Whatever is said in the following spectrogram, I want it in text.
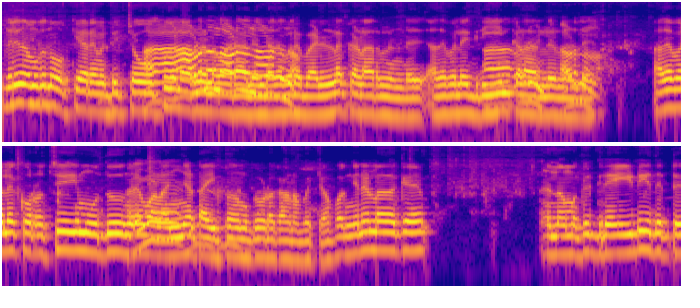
ഇതിൽ നമുക്ക് നോക്കി അറിയാൻ പറ്റും. ചുവപ്പ് കളറിലുള്ള വെള്ള കളറിലുണ്ട് അതേപോലെ ഗ്രീൻ നിന്നോ. അതേപോലെ കുറച്ച് ഈ മുതു ഇങ്ങനെ വളഞ്ഞ ടൈപ്പ് നമുക്ക് ഇവിടെ കാണാൻ പറ്റും. അപ്പോൾ ഇങ്ങനെയുള്ളതൊക്കെ നമുക്ക് ഗ്രേഡ് ചെയ്തിട്ട്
